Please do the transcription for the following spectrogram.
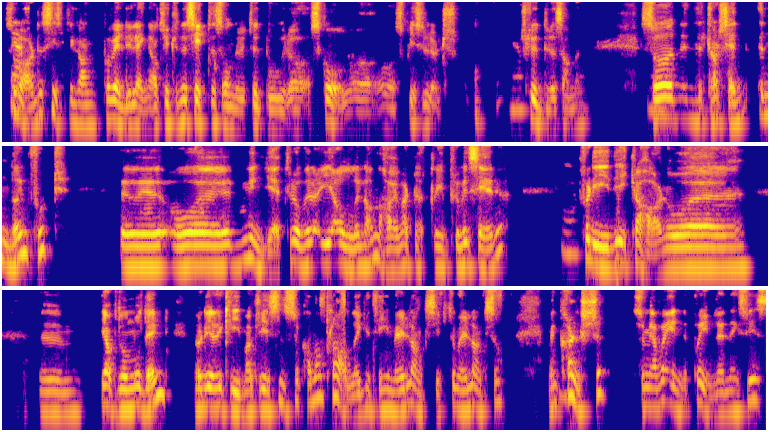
Så ja. var det siste gang på veldig lenge at vi kunne sitte sånn ut et bord og skåle og, og spise lunsj. Sludre sammen. Så dette har skjedd enormt fort. Uh, og myndigheter over, i alle land har jo vært nødt til å improvisere. Ja. Fordi de ikke har noe uh, De har ikke noen modell. Når det gjelder klimakrisen, så kan man planlegge ting mer langsiktig og mer langsomt. Men kanskje, som jeg var inne på innledningsvis,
